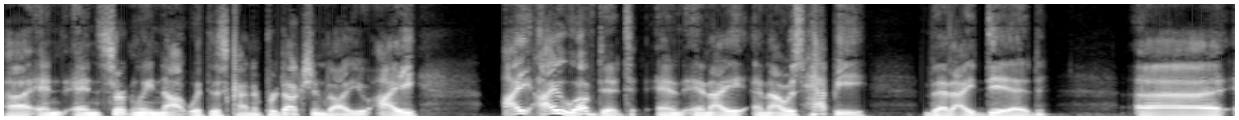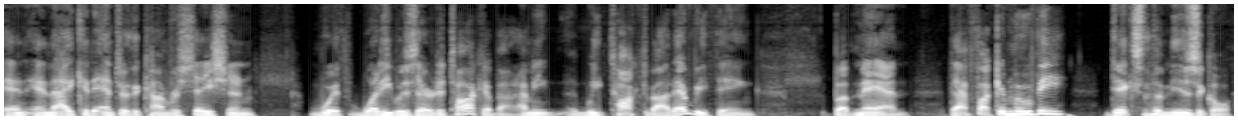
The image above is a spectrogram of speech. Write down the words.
uh, and and certainly not with this kind of production value. I I I loved it and and I and I was happy that I did uh, and and I could enter the conversation with what he was there to talk about. I mean, we talked about everything, but man, that fucking movie, Dicks the musical.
